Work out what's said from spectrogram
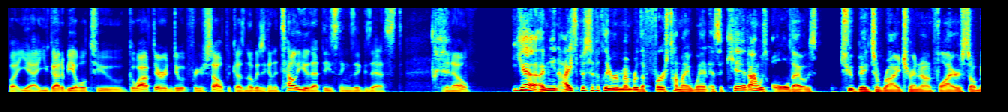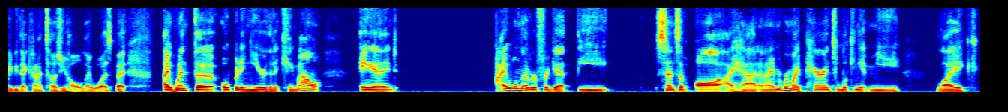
But yeah, you got to be able to go out there and do it for yourself because nobody's going to tell you that these things exist. You know? Yeah, I mean, I specifically remember the first time I went as a kid. I was old. I was too big to ride Pteranodon Flyers, so maybe that kind of tells you how old I was. But I went the opening year that it came out, and I will never forget the sense of awe I had. And I remember my parents looking at me like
